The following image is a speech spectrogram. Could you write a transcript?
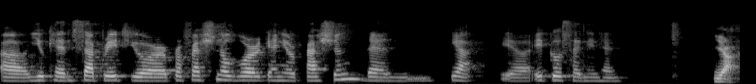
uh, you can separate your professional work and your passion then yeah yeah it goes hand in hand. Yeah.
